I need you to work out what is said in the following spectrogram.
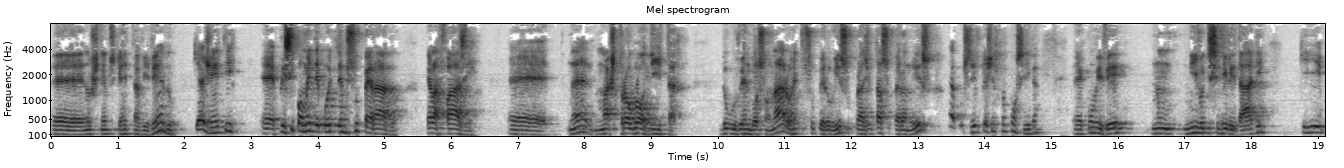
é, nos tempos que a gente está vivendo, que a gente, é, principalmente depois de termos superado aquela fase é, né, mais troglodita do governo Bolsonaro, a gente superou isso, o Brasil está superando isso, não é possível que a gente não consiga é, conviver num nível de civilidade que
